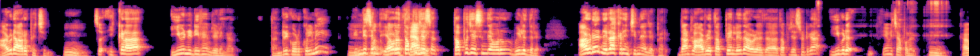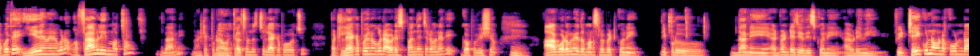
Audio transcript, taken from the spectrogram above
ఆవిడ ఆరోపించింది. సో ఇక్కడ ఈవిని డిఫైమ్ చేయడం కాదు. తండ్రి కొడుకుల్ని. ఇండీసెంట్ ఎవరు తప్పు. చేశారు తప్పు చేసింది ఎవరు? వీళ్ళిద్దరే. ఆవిడ నిరాకరించింది అని చెప్పారు. దాంట్లో ఆవిడ తప్పేం లేదు ఆవిడ తప్పు చేసినట్టుగా ఈవిడ ఏమి చెప్పలేదు. కాకపోతే ఏదేమైనా కూడా ఒక ఫ్యామిలీని మొత్తం దాన్ని అంటే ఇప్పుడు. కలిసి ఉండొచ్చు లేకపోవచ్చు బట్ లేకపోయినా కూడా ఆవిడ స్పందించడం అనేది గొప్ప విషయం. ఆ గొడవని ఏదో మనసులో పెట్టుకొని ఇప్పుడు దాన్ని అడ్వాంటేజ్గా తీసుకొని ఆవిడేమి ఫీట్ చేయకుండా ఉండకుండా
